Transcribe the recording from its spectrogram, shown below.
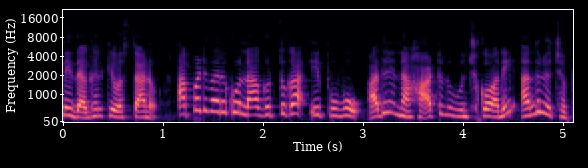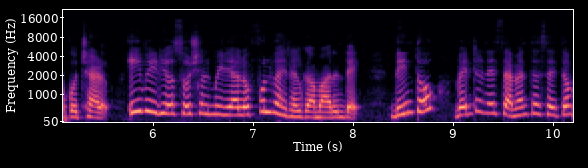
నీ దగ్గరికి వస్తాను. అప్పటి వరకు నా గుర్తుగా ఈ పువ్వు అదే నా హార్ట్ను ఉంచుకో అని అందులో చెప్పుకొచ్చాడు. ఈ వీడియో సోషల్ మీడియాలో ఫుల్ వైరల్గా మారిందే. దీంతో వెంటనే సమంత సైతం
